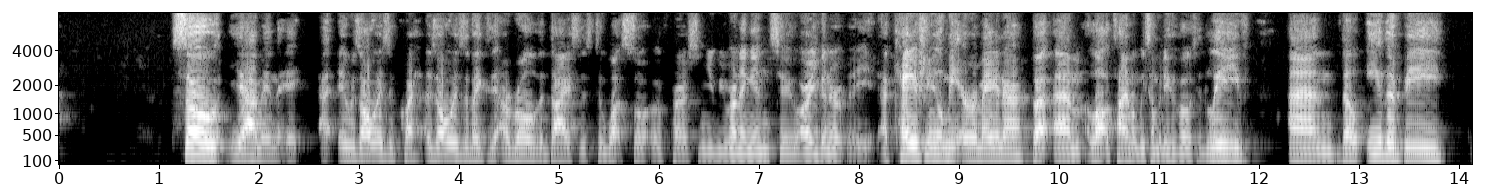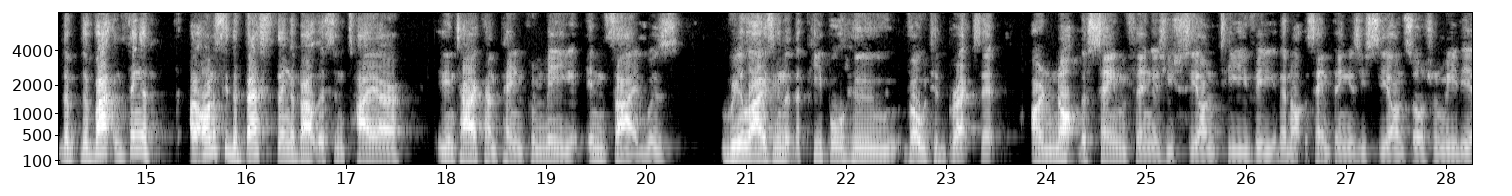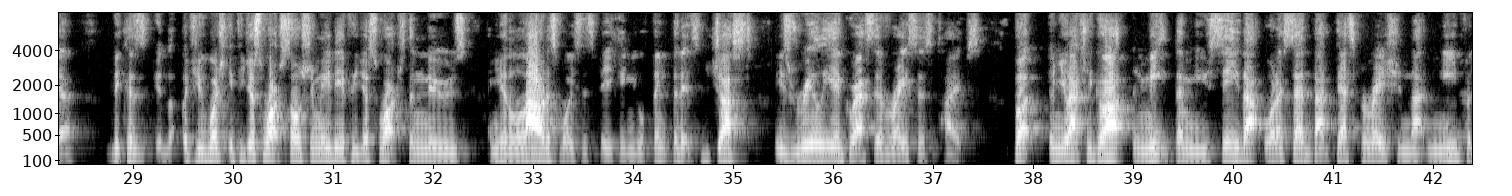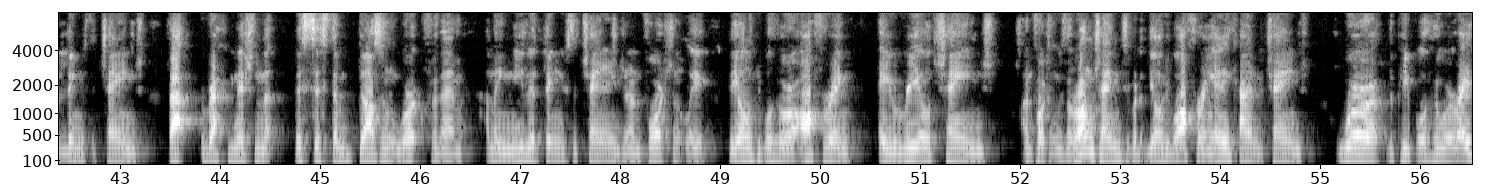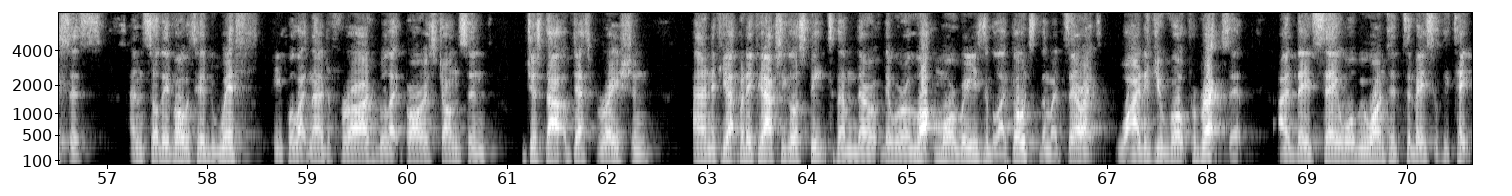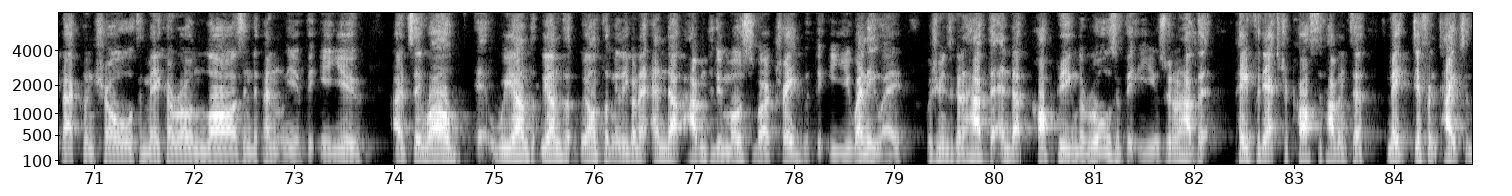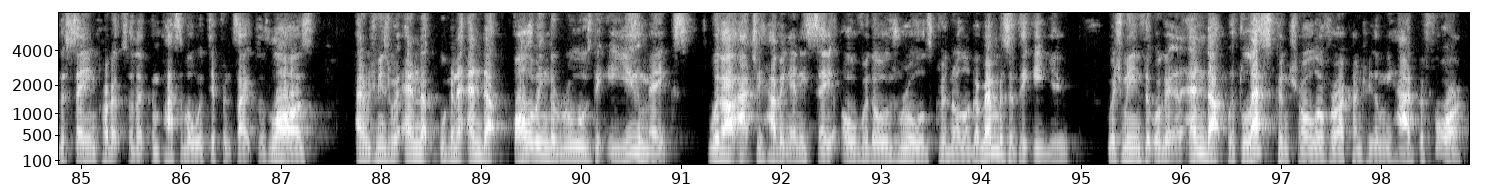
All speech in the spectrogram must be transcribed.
So yeah, I mean, it, it was always a question. It's always like a roll of the dice as to what sort of person you'd be running into. Are you going to occasionally you'll meet a Remainer, but um, a lot of time it'll be somebody who voted Leave, and they'll either be the the, the thing. Honestly, the best thing about this entire the entire campaign for me inside was realizing that the people who voted Brexit are not the same thing as you see on TV. They're not the same thing as you see on social media. Because if you watch, if you just watch social media, if you just watch the news and you hear the loudest voices speaking, you'll think that it's just these really aggressive racist types. But when you actually go out and meet them, you see that what I said, that desperation, that need for mm-hmm. things to change, that recognition that this system doesn't work for them and they needed things to change. And unfortunately, the only people who are offering a real change, unfortunately, was the wrong change, but the only people offering any kind of change were the people who were racists. And so they voted with people like Nigel Farage, people like Boris Johnson, just out of desperation. And if you, but if you actually go speak to them, they were a lot more reasonable. I go to them, I'd say, all right, why did you vote for Brexit? I, they'd say, well, we wanted to basically take back control to make our own laws independently of the EU. I'd say, well, eh, we un- we, we ultimately going to end up having to do most of our trade with the EU anyway, which means we're going to have to end up copying the rules of the EU. So we don't have to pay for the extra cost of having to make different types of the same products so they're compatible with different types of laws. And which means we end up we're going to end up following the rules the EU makes without actually having any say over those rules because we're no longer members of the EU. Which means that we're going to end up with less control over our country than we had before.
